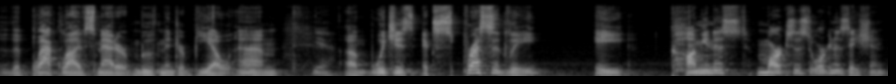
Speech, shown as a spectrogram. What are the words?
the Black Lives Matter movement or BLM, Yeah. um, which is expressly a communist Marxist organization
